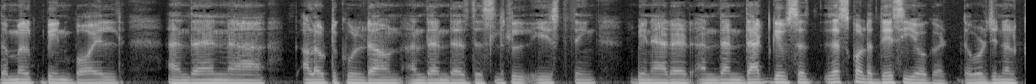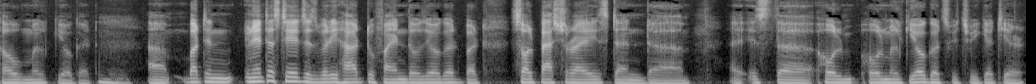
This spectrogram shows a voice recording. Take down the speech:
the milk being boiled, and then uh, allowed to cool down, and then there's this little yeast thing being added, and then that gives us that's called a desi yogurt, the original cow milk yogurt. Um, but in United States, it's very hard to find those yogurt, but it's all pasteurized and uh, it's the whole whole milk yogurts which we get here.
